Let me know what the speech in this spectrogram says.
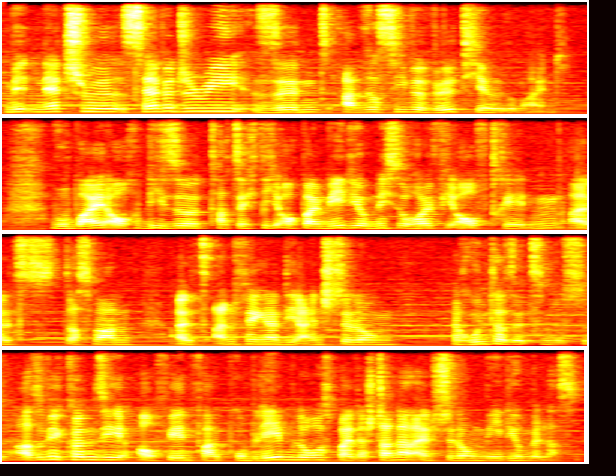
Mit Natural Savagery sind aggressive Wildtiere gemeint. Wobei auch diese tatsächlich auch bei Medium nicht so häufig auftreten, als dass man als Anfänger die Einstellung heruntersetzen müsste. Also wir können sie auf jeden Fall problemlos bei der Standardeinstellung Medium belassen.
